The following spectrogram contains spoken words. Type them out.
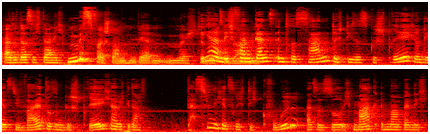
Also dass ich da nicht missverstanden werden möchte. Ja, und ich sozusagen. fand ganz interessant durch dieses Gespräch und jetzt die weiteren Gespräche, habe ich gedacht, das finde ich jetzt richtig cool. Also so, ich mag immer, wenn ich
